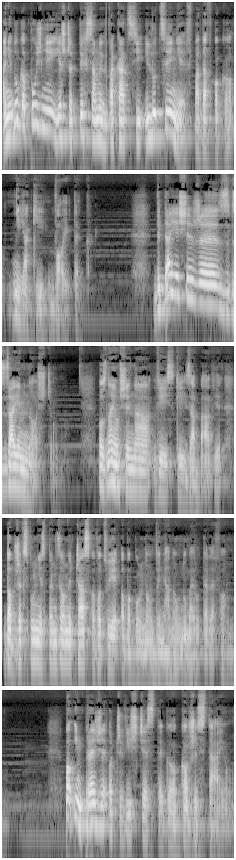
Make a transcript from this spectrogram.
a niedługo później jeszcze tych samych wakacji i Lucynie wpada w oko niejaki Wojtek. Wydaje się, że z wzajemnością. Poznają się na wiejskiej zabawie. Dobrze wspólnie spędzony czas owocuje obopólną wymianą numeru telefonu. Po imprezie oczywiście z tego korzystają.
